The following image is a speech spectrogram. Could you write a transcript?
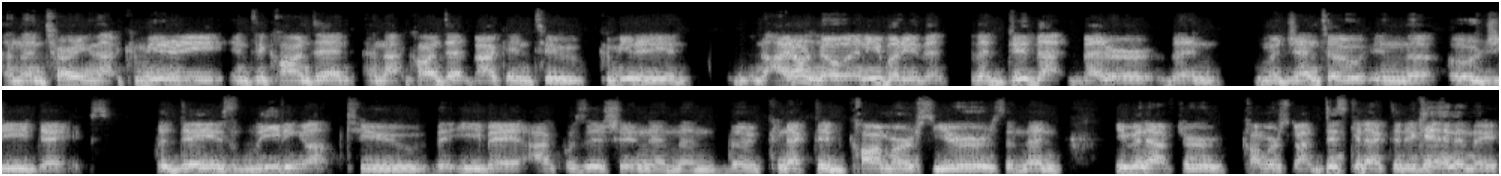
and then turning that community into content and that content back into community. And I don't know anybody that, that did that better than Magento in the OG days. the days leading up to the eBay acquisition and then the connected commerce years. And then even after commerce got disconnected again and they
